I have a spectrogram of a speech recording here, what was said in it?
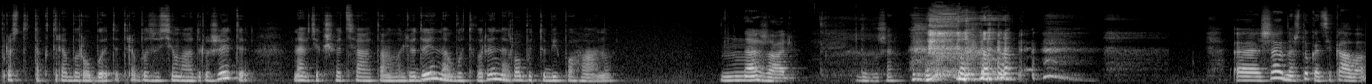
Просто так треба робити. Треба з усіма дружити, навіть якщо ця там людина або тварина робить тобі погано. На жаль. Дуже. Е, ще одна штука цікава.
